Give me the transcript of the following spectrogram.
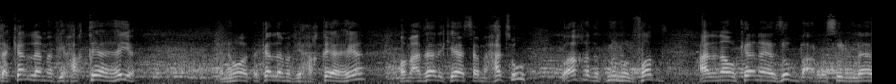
تكلم في حقها هي يعني هو تكلم في حقها هي ومع ذلك هي سمحته وأخذت منه الفضل على أنه كان يذب عن رسول الله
